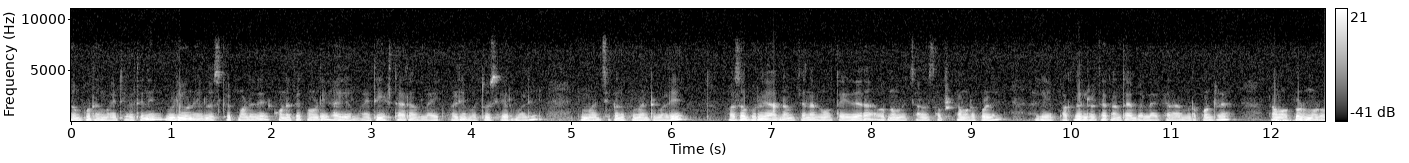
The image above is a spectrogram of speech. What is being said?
ಸಂಪೂರ್ಣ ಮಾಹಿತಿ ಹೇಳ್ತೀನಿ. ವಿಡಿಯೋನ ಎಲ್ಲೂ ಸ್ಕಿಪ್ ಮಾಡಿದೆ ಕೊನೆ ನೋಡಿ. ಹಾಗೆ ಮಾಹಿತಿ ಇಷ್ಟ ಲೈಕ್ ಮಾಡಿ ಮತ್ತು ಶೇರ್ ಮಾಡಿ. ನಿಮ್ಮ ಅನಿಸಿಕೆಯನ್ನು ಕಮೆಂಟ್ ಮಾಡಿ. ಹೊಸಬ್ರು ಯಾರು ನಮ್ಮ ಚಾನಲ್ ನೋಡ್ತಾ ಇದ್ದೀರಾ, ಅವ್ರು ನಮ್ಮ ಚಾನಲ್ ಸಬ್ಸ್ಕ್ರೈಬ್ ಮಾಡ್ಕೊಳ್ಳಿ. ಹಾಗೆ ಪಕ್ಕದಲ್ಲಿರ್ತಕ್ಕಂಥ ಬೆಲ್ ಐಕನ್ ಮಾಡಿಕೊಂಡ್ರೆ ನಾವು ಅಪ್ಲೋಡ್ ಮಾಡೋ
